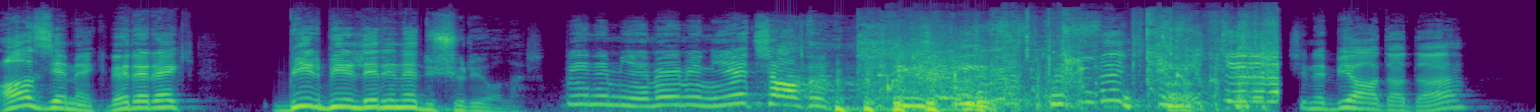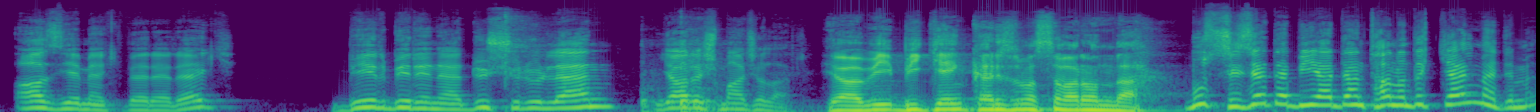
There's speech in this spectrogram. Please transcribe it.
az yemek vererek birbirlerine düşürüyorlar. Benim yemeğimi niye çaldın? Şimdi bir adada az yemek vererek birbirine düşürülen yarışmacılar. Ya bir, bir genk karizması var onda. Bu size de bir yerden tanıdık gelmedi mi?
